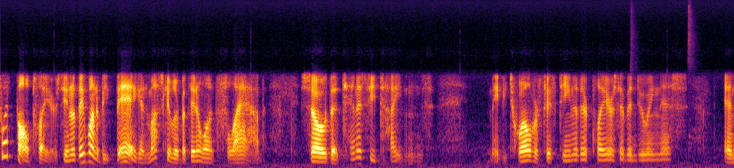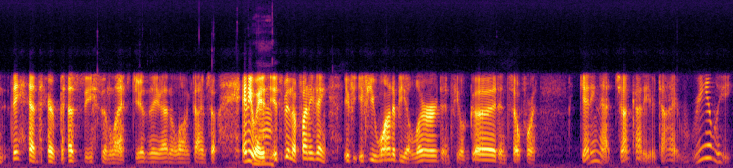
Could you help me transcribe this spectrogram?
football players. You know, they want to be big and muscular, but they don't want flab. So the Tennessee Titans, maybe 12 or 15 of their players have been doing this, and they had their best season last year they've had in a long time. So anyway, Wow. it's been a funny thing. If if you want to be alert and feel good and so forth, getting that junk out of your diet really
